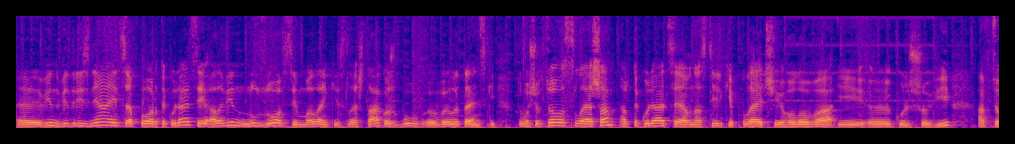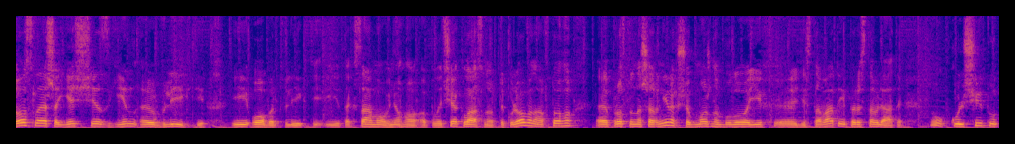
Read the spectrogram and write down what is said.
Е, Він відрізняється по артикуляції, але він ну зовсім маленький. Слеш також був е, велетенський. Тому що в цього слеша артикуляція в нас тільки плечі, голова і е, кульшові. А в цього слеша є ще згін е, в лікті і оберт в лікті. І так само в нього плече класно артикульовано, а в того е, просто на шарнірах, щоб можна було їх е, діставати і переставляти. Ну, кульші тут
